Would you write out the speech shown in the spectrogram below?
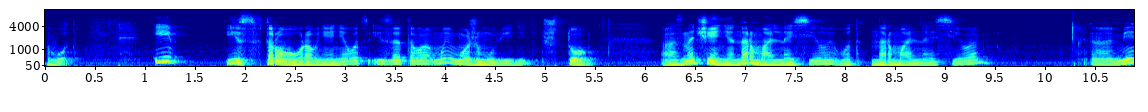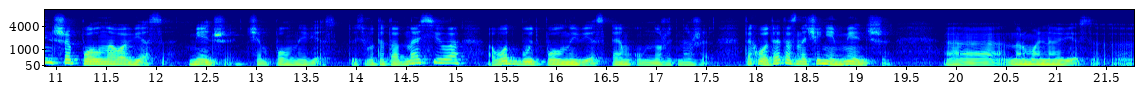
Вот. И из второго уравнения, вот из этого, мы можем увидеть, что а, значение нормальной силы, вот нормальная сила, э, меньше полного веса, меньше, чем полный вес. То есть вот это одна сила, а вот будет полный вес, m умножить на g. Так вот, это значение меньше нормального веса. Э,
